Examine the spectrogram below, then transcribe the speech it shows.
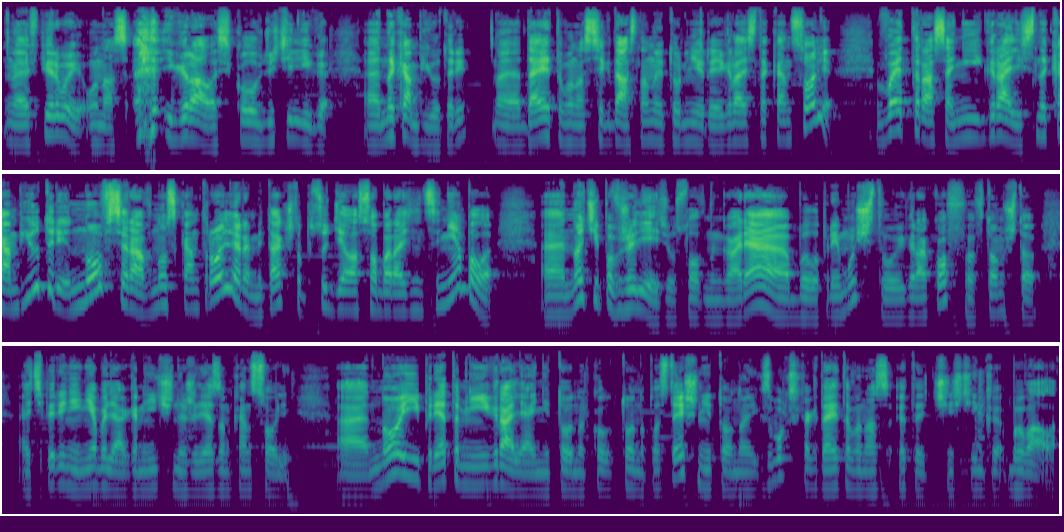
впервые у нас игралась Call of Duty League на компьютере. До этого у нас всегда основные турниры игрались на консоли. В этот раз они игрались на компьютере, но все равно с контроллерами, так что, по сути дела, особо разницы не было. Но типа в железе, условно говоря, было преимущество у игроков в том, что теперь они не были ограничены железом консолей. А, но и при этом не играли они то на, то на PlayStation, то на Xbox, когда это у нас это частенько бывало.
